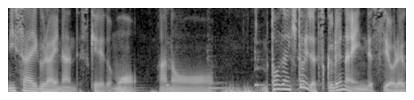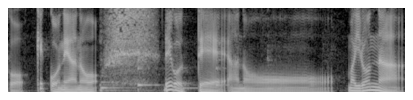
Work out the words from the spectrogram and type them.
2歳ぐらいなんですけれどもあの当然一人では作れないんですよレゴ。結構ねあのレゴってあのまあいろんな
